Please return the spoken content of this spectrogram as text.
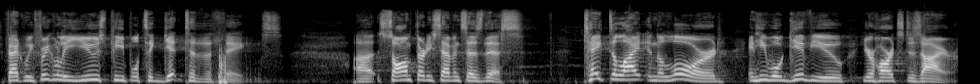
In fact, we frequently use people to get to the things. Uh, Psalm 37 says this Take delight in the Lord, and he will give you your heart's desire.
